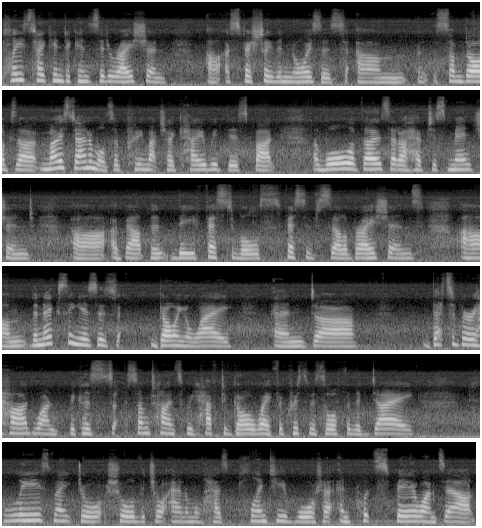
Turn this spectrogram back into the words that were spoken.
Please take into consideration, uh, especially the noises. Um, some dogs are, most animals are pretty much okay with this, but of all of those that I have just mentioned uh, about the, the festivals, festive celebrations, um, the next thing is, is going away and uh, that's a very hard one because sometimes we have to go away for Christmas or for the day. Please make sure that your animal has plenty of water and put spare ones out.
